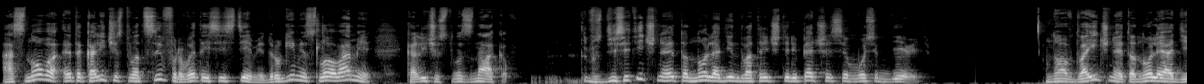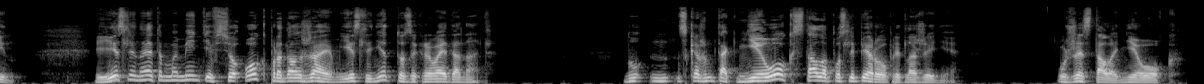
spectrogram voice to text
Основа – это количество цифр в этой системе. Другими словами, количество знаков. В десятичной это 0, 1, 2, 3, 4, 5, 6, 7, 8, 9. Ну а в двоичной это 0 и 1. Если на этом моменте все ок, продолжаем. Если нет, то закрывай донат. Ну, скажем так, не ок стало после первого предложения. Уже стало не ок.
